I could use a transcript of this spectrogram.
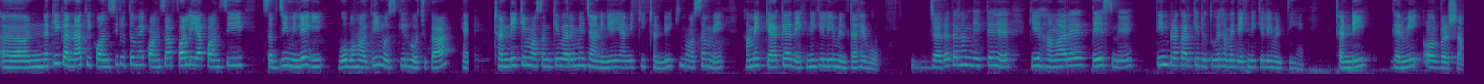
नक्की करना कि कौन सी ऋतु में कौन सा फल या कौन सी सब्ज़ी मिलेगी, वो बहुत ही मुश्किल हो चुका है। ठंडी के मौसम के बारे में जानेंगे, यानी कि ठंडी के मौसम में हमें क्या क्या देखने के लिए मिलता है वो। ज़्यादातर हम देखते हैं कि हमारे देश में तीन प्रकार की ऋतुएँ हमें देखने के लिए मिलती हैं, ठंडी, गर्मी और वर्षा।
